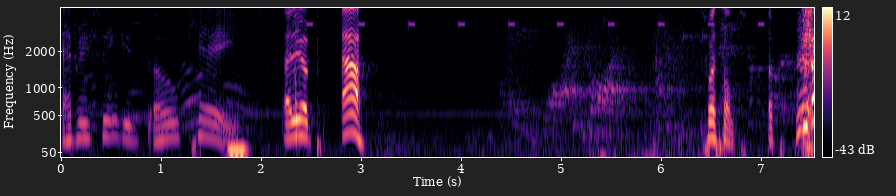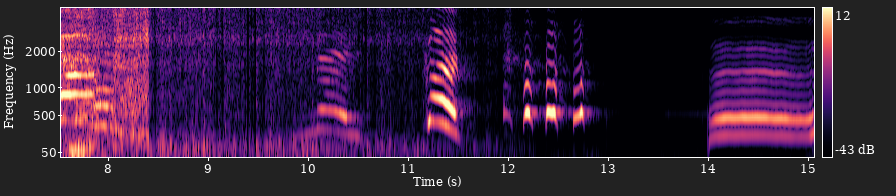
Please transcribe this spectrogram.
Everything is okay. Allez hop. Ah 60. Hop. Mais God Euh,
